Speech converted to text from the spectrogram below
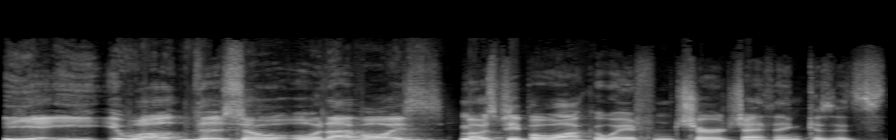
Yeah. Well, the, so what I've always Most people walk away from church, I think, because it's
